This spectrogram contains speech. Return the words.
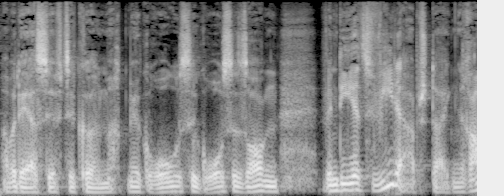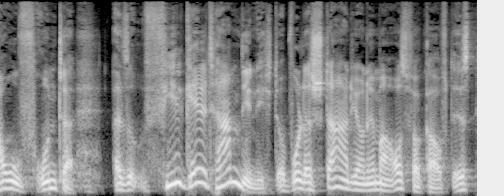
Aber der erste FC Köln macht mir große, große Sorgen, wenn die jetzt wieder absteigen, rauf, runter. Also viel Geld haben die nicht, obwohl das Stadion immer ausverkauft ist.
